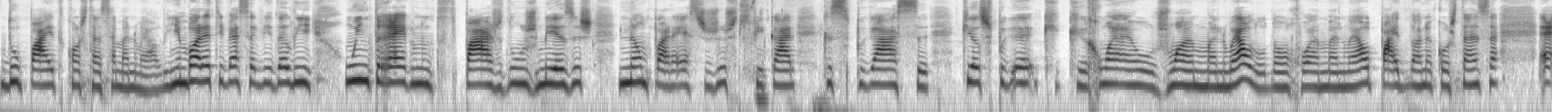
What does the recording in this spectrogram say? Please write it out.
do pai de Constança Manuel. E embora tivesse havido ali um interregno de paz de uns meses, não parece justificar que se pegasse, que eles pega- que, que Juan- o João Manuel, o Dom Juan Manuel, pai de Dona Constança, eh,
